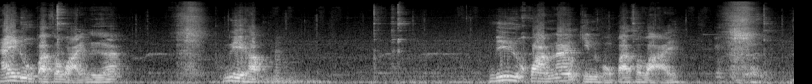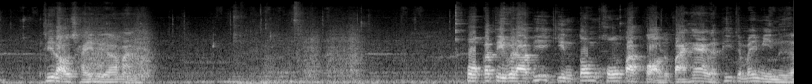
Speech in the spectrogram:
ให้ดูปลาสวายเนื้อ นี่ครับ นี่คือความน่ากินของปลาสวาย ที่เราใช้เนื้อมัน ปกติเวลาพี่กินต้มโค้งปลากรอบหรือปลาแห้งเนี่ยพี่จะไม่มีเนื้อ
